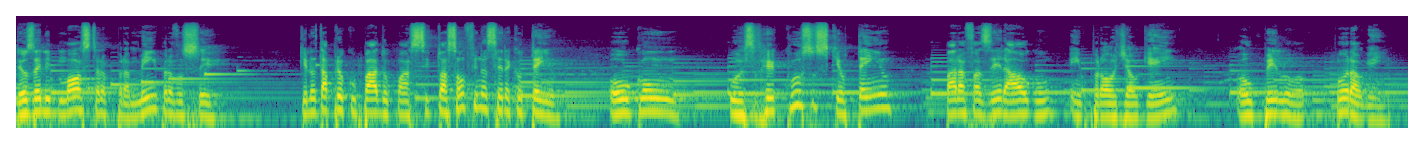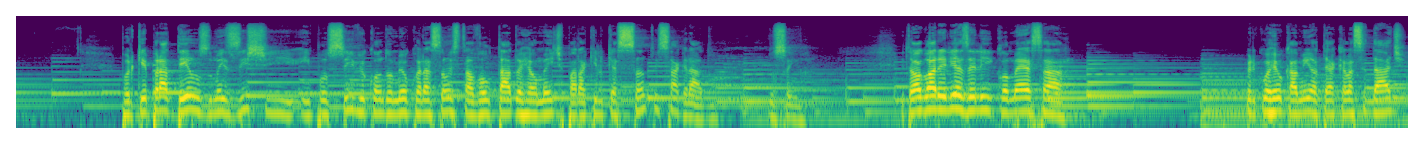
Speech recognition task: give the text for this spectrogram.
Deus ele mostra para mim e para você que não está preocupado com a situação financeira que eu tenho ou com os recursos que eu tenho para fazer algo em prol de alguém ou pelo por alguém. Porque para Deus não existe impossível quando o meu coração está voltado realmente para aquilo que é santo e sagrado do Senhor. Então agora Elias ele começa a percorrer o caminho até aquela cidade.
